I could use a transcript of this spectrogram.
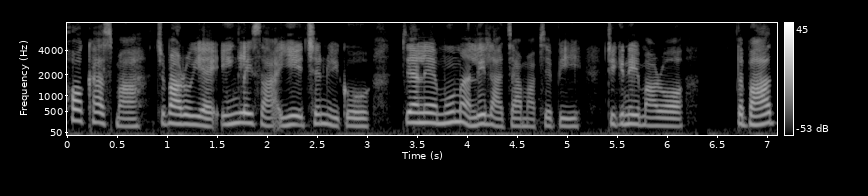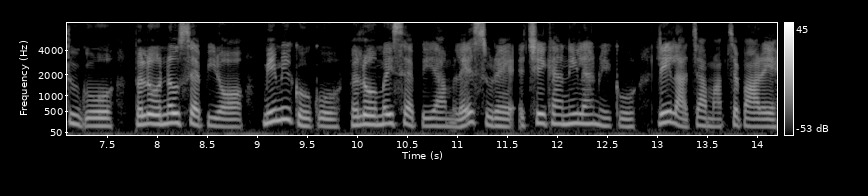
podcast မှာကျမတို့ရဲ့အင်္ဂလိပ်စာအရေးအချင်းတွေကိုပြန်လည်မွမ်းမံလေ့လာကြမှာဖြစ်ပြီးဒီကနေ့မှာတော့ တပားသူကိုဘယ်လိုနှုတ်ဆက်ပြီးတော့မိမိကိုယ်ကိုဘယ်လိုမိတ်ဆက်ပေးရမလဲဆိုတဲ့အခြေခံနည်းလမ်းတွေကိုလေ့လာကြမှာဖြစ်ပါတယ်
